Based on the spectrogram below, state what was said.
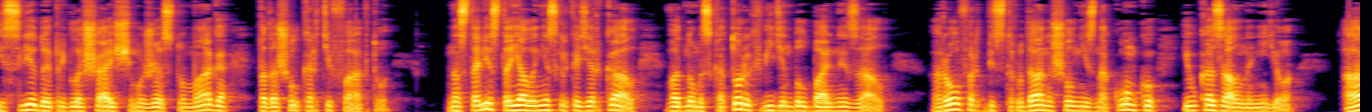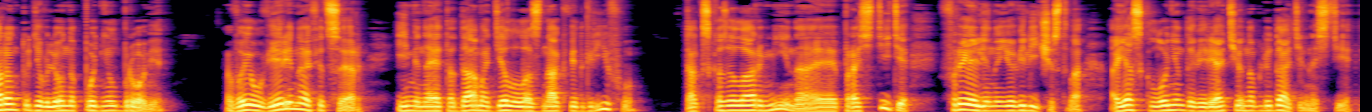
и, следуя приглашающему жесту мага, подошел к артефакту. На столе стояло несколько зеркал, в одном из которых виден был бальный зал. Роуфорд без труда нашел незнакомку и указал на нее. Арент удивленно поднял брови. «Вы уверены, офицер? Именно эта дама делала знак Витгрифу? Так сказала Армина, э, простите, фрейлин ее величество, а я склонен доверять ее наблюдательности.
